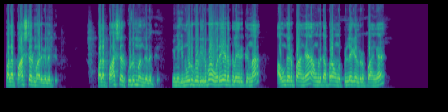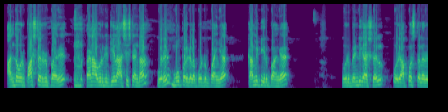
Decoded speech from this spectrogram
பல பாஸ்டர்மார்களுக்கு பல பாஸ்டர் குடும்பங்களுக்கு. இன்னைக்கு நூறு கோடி ரூபாய் ஒரே இடத்துல இருக்குன்னா அவங்க இருப்பாங்க அவங்களுக்கு அப்புறம் அவங்க பிள்ளைகள் இருப்பாங்க. அந்த ஒரு பாஸ்டர் இருப்பாரு. வேணா அவருக்கு கீழே அசிஸ்டண்டா ஒரு மூப்பர்களை போட்டுருப்பாங்க கமிட்டி இருப்பாங்க. ஒரு பெண்டிகாஸ்டல் ஒரு அப்போஸ்தலர்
